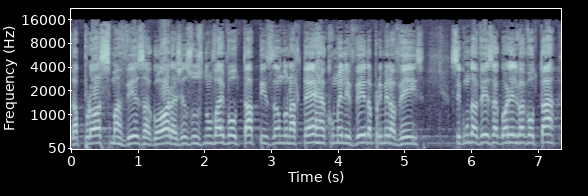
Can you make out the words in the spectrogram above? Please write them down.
Da próxima vez agora, Jesus não vai voltar pisando na terra como ele veio da primeira vez. Segunda vez agora ele vai voltar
